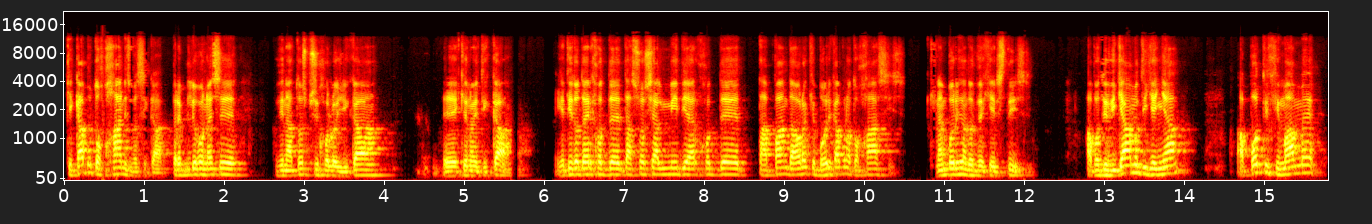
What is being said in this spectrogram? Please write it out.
και κάπου το χάνεις βασικά. Πρέπει λίγο να είσαι δυνατός ψυχολογικά ε, και νοητικά. Γιατί τότε έρχονται τα social media, έρχονται τα πάντα όλα και μπορεί κάπου να το χάσεις και να μην μπορείς να το διαχειριστείς. Από τη δικιά μου τη γενιά, από ό,τι θυμάμαι,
